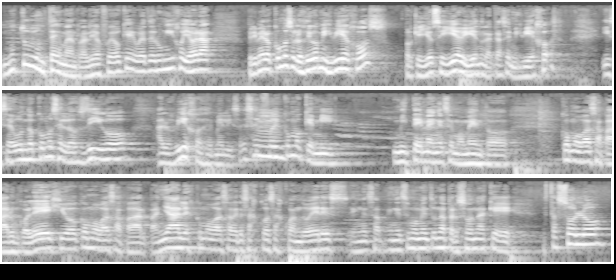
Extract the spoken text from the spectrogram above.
no tuve un tema, en realidad fue, ok, voy a tener un hijo y ahora, primero, ¿cómo se los digo a mis viejos? Porque yo seguía viviendo en la casa de mis viejos. Y segundo, ¿cómo se los digo a los viejos de Melissa? Ese fue mm. como que mi mi tema en ese momento. ¿Cómo vas a pagar un colegio? ¿Cómo vas a pagar pañales? ¿Cómo vas a ver esas cosas cuando eres en, esa, en ese momento una persona que está solo,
